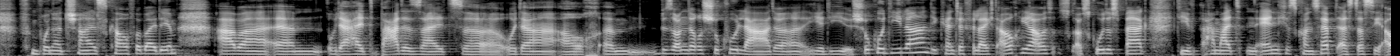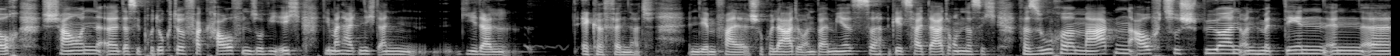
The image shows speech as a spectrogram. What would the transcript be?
500 Schals kaufe bei dem. Aber, ähm, oder halt Badesalze oder auch ähm, besondere Schokolade. Hier die Schokodealer, die kennt ihr vielleicht auch hier aus, aus Godesberg. Die haben halt ein ähnliches Konzept, als dass sie auch schauen, äh, dass sie Produkte verkaufen, so wie ich, die man halt nicht an jeder Ecke findet. In dem Fall Schokolade. Und bei mir geht es halt darum, dass ich versuche, Marken aufzuspüren und mit denen in, äh,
